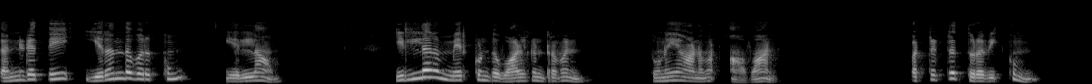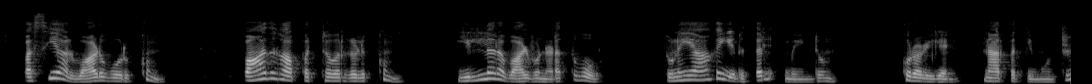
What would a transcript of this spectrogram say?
தன்னிடத்தே இறந்தவருக்கும் எல்லாம் இல்லறம் மேற்கொண்டு வாழ்கின்றவன் துணையானவன் ஆவான். பற்றற்ற துறவிக்கும் பசியால் வாடுவோருக்கும் பாதுகாப்பற்றவர்களுக்கும் இல்லற வாழ்வு நடத்துவோர் துணையாக இருத்தல் வேண்டும். குரல் எண் நாற்பத்தி மூன்று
